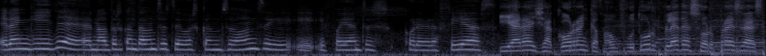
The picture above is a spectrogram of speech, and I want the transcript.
era en Guille, nosaltres cantàvem les seves cançons i, i, i feien les coreografies. I ara ja corren cap a un futur ple de sorpreses.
